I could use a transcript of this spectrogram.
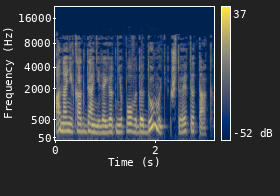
Она никогда не дает мне повода думать, что это так».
